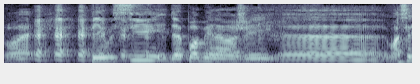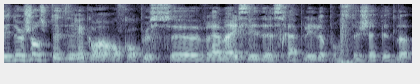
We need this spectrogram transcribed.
ouais. Puis aussi de pas mélanger. Euh, ouais, c'est les deux choses, je te dirais qu'on qu'on puisse euh, vraiment essayer de se rappeler là pour ce chapitre-là.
